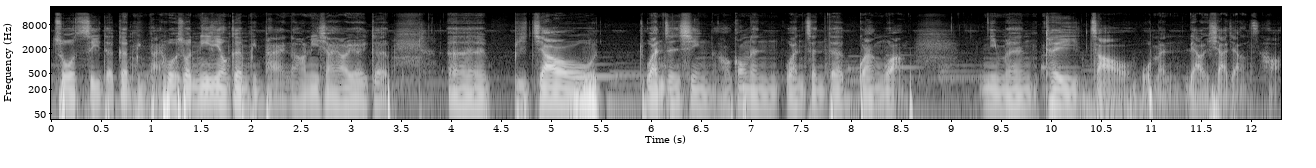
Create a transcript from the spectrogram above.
做自己的个人品牌，或者说你已经有个人品牌，然后你想要有一个呃比较完整性好功能完整的官网。你们可以找我们聊一下，这样子哈，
